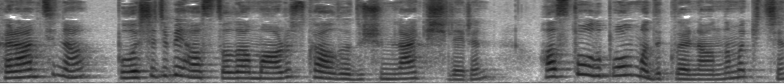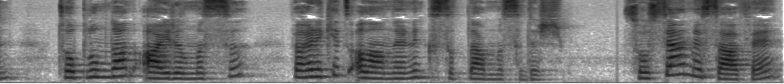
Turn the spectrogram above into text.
Karantina, bulaşıcı bir hastalığa maruz kaldığı düşünülen kişilerin hasta olup olmadıklarını anlamak için toplumdan ayrılması ve hareket alanlarının kısıtlanmasıdır. Sosyal mesafe,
